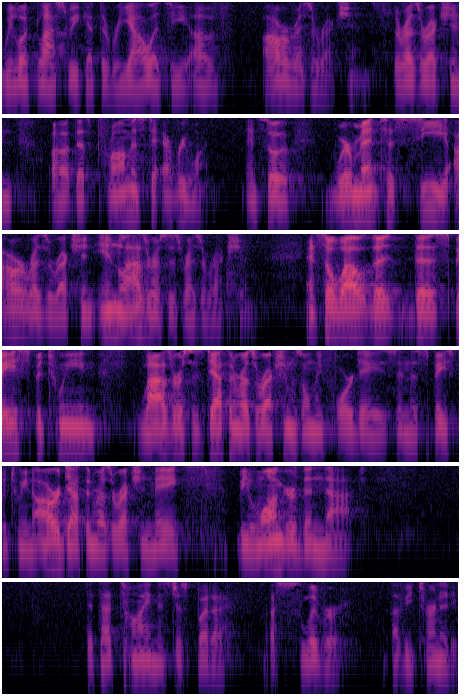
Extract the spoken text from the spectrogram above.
we looked last week at the reality of our resurrection, the resurrection uh, that's promised to everyone. And so we're meant to see our resurrection in Lazarus' resurrection. And so while the, the space between Lazarus' death and resurrection was only four days, and the space between our death and resurrection may be longer than that, that that time is just but a, a sliver of eternity.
